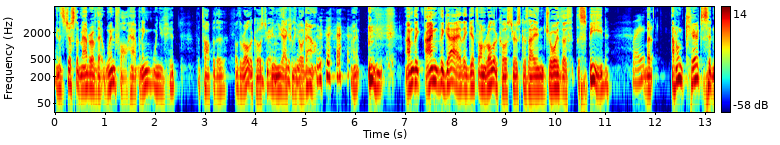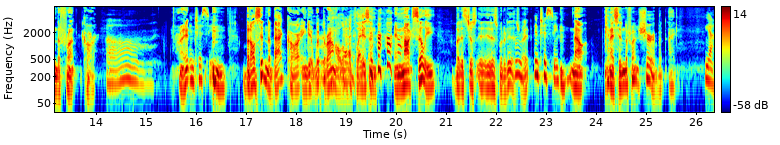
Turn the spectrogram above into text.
and it's just a matter of that windfall happening when you hit the top of the of the roller coaster and you actually go down, right? I'm the I'm the guy that gets on roller coasters because I enjoy the the speed, Right. but I don't care to sit in the front car, oh, right? interesting. but I'll sit in the back car and get whipped around all over the place and, and knock silly. But it's just it it is what it is, hmm, right? interesting. Now, can I sit in the front? Sure, but I Yeah.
